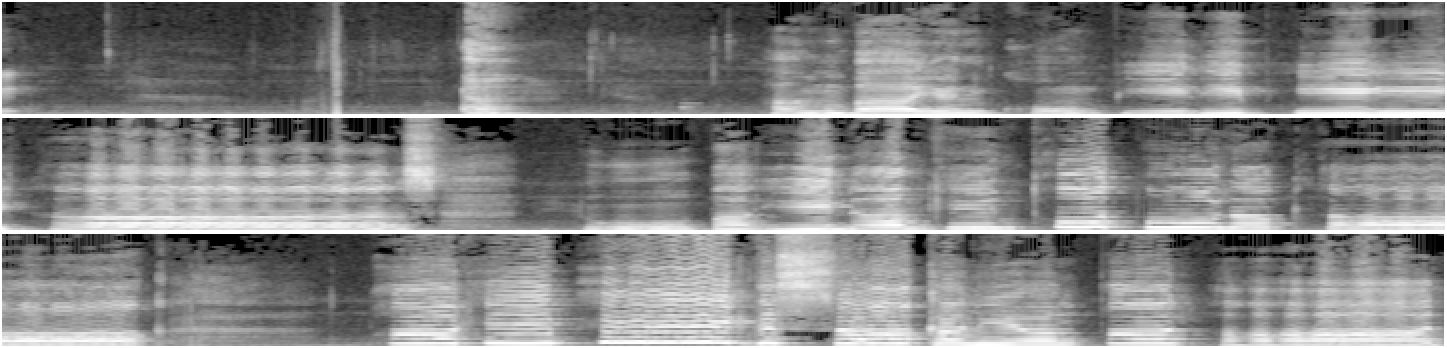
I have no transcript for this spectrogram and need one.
Okay. Ang bayan kong Pilipinas, lupain ang kintot bulaklak, pag-ibig na sa kaniyang palad,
